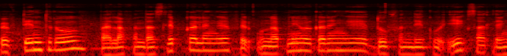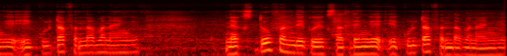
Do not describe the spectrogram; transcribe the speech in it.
फिफ्टींथ रो, पहला फंदा स्लिप कर लेंगे, फिर उन अपनी ओर करेंगे, दो फंदे को एक साथ लेंगे, एक उल्टा फंदा बनाएँगे। नेक्स्ट दो फंदे को एक साथ लेंगे, एक उल्टा फंदा बनाएँगे,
